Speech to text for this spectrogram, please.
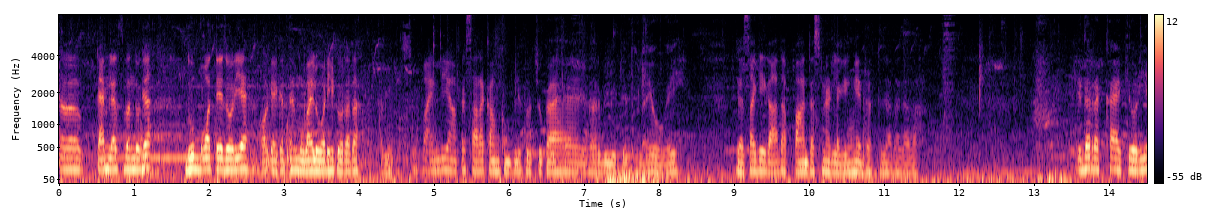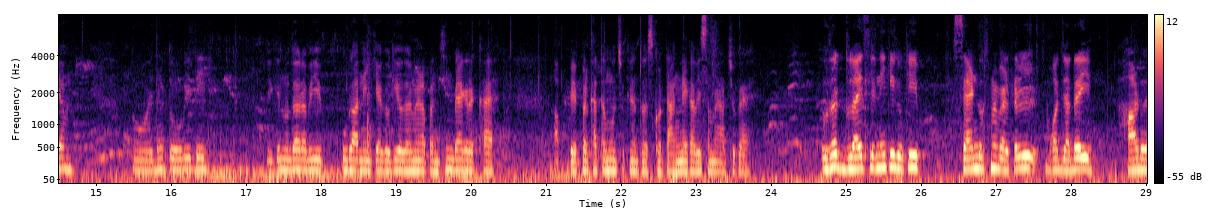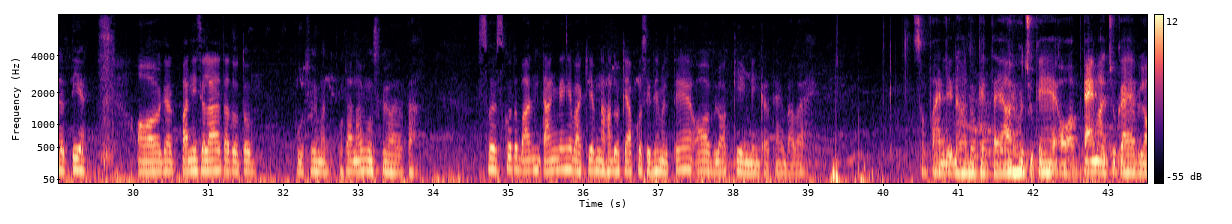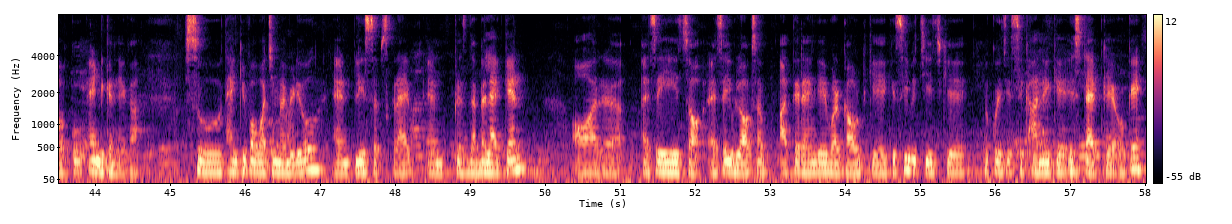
टाइम लैप्स बंद हो गया। धूप बहुत तेज़ हो रही है और क्या कहते हैं मोबाइल ओवर हीट हो रहा था। तभी सो फाइनली यहाँ पे सारा काम कंप्लीट हो चुका है। इधर भी धुलाई हो गई। जैसा कि कहा था पाँच दस मिनट लगेंगे इधर तो ज़्यादा ज़्यादा। इधर रखा है एक्वेरियम तो इधर तो हो गई थी। लेकिन उधर अभी पूरा नहीं किया क्योंकि उधर मेरा पंचिंग बैग रखा है। अब पेपर ख़त्म हो चुके हैं तो इसको टांगने का भी समय आ चुका है। उधर धुलाई इसलिए नहीं की क्योंकि सैंड उसमें वैसे भी बहुत ज़्यादा ही हार्ड हो जाती है। और अगर पानी चला जाता तो तो पूछो ही मत उठाना भी मुश्किल हो जाता। सो so, इसको तो बाद में टांग देंगे बाकी अब नहा धो के आपको सीधे मिलते हैं और ब्लॉग की एंडिंग करते हैं। बाबा सो फाइनली नहा धो के तैयार हो चुके हैं और अब टाइम आ चुका है ब्लॉग को एंड करने का। So thank you for watching my video and please subscribe and press the bell icon और ऐसे ही ऐसे ही व्लॉग्स अब आते रहेंगे वर्कआउट के, किसी भी चीज़ के कोई चीज़ सिखाने के, इस टाइप के ओके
